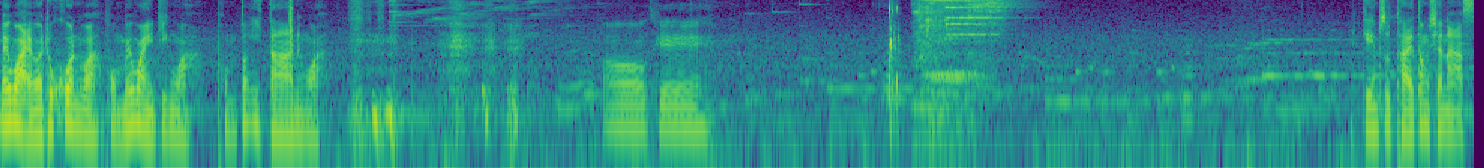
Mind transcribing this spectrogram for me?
ไม่ไหวว่ะทุกคนว่ะ ผมไม่ไหวจริงว่ะ ผมต้องอีกตาหนึ่งว่ะ โอเค เกมสุดท้ายต้องชนะเซ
